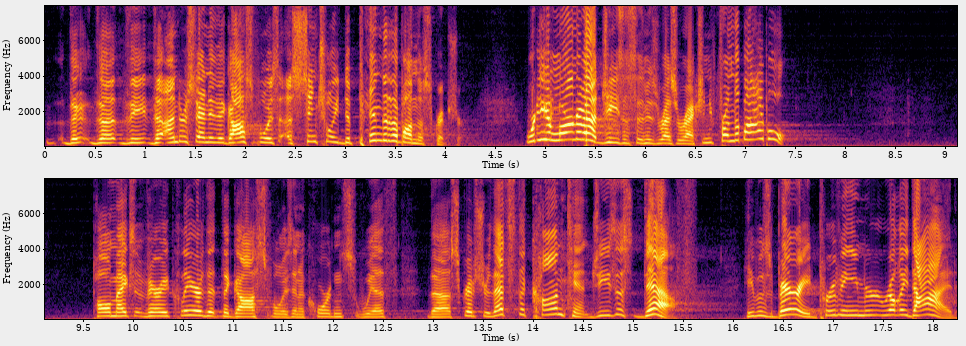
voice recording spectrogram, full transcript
The, the, the, the understanding of the gospel is essentially dependent upon the scripture. Where do you learn about Jesus and his resurrection? From the Bible. Paul makes it very clear that the gospel is in accordance with the scripture. That's the content. Jesus' death. He was buried, proving he really died.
